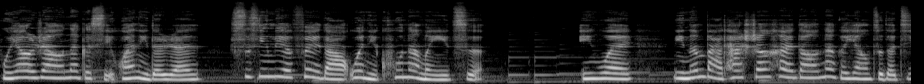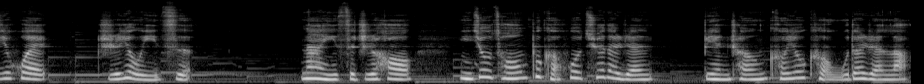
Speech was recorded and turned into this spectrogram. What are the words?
不要让那个喜欢你的人撕心裂肺的为你哭那么一次，因为你能把他伤害到那个样子的机会只有一次。那一次之后，你就从不可或缺的人变成可有可无的人了。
